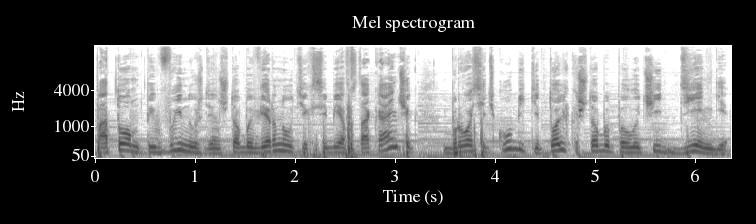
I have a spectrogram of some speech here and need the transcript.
Потом ты вынужден, чтобы вернуть их себе в стаканчик, бросить кубики только чтобы получить деньги,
